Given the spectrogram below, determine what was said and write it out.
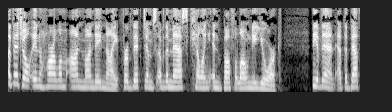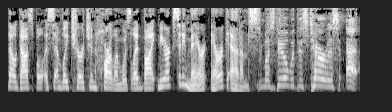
A vigil in Harlem on Monday night for victims of the mass killing in Buffalo, New York. The event at the Bethel Gospel Assembly Church in Harlem was led by New York City Mayor Eric Adams. We must deal with this terrorist act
